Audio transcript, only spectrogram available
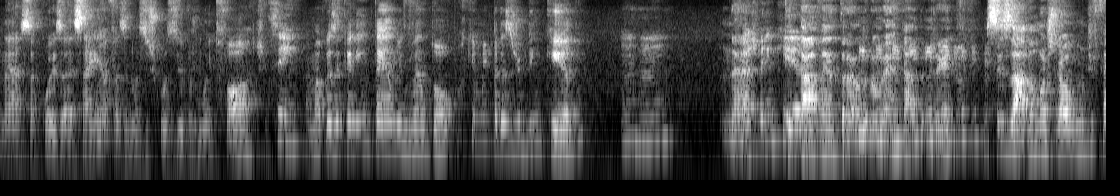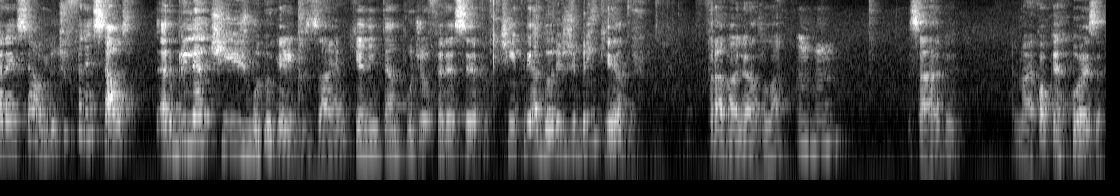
né? Essa coisa, essa ênfase nos exclusivos muito forte. Sim. É uma coisa que a Nintendo inventou porque é uma empresa de brinquedo, Uhum. né? Faz que brinquedo. estava entrando no mercado do precisava mostrar algum diferencial. E o diferencial era o brilhantismo do game design que a Nintendo podia oferecer porque tinha criadores de brinquedos trabalhando lá, Uhum. sabe? Não é qualquer coisa.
